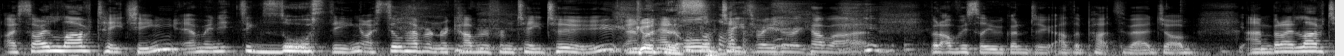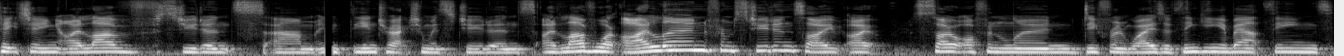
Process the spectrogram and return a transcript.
I so I love teaching. I mean, it's exhausting. I still haven't recovered from T two, and I had all of T three to recover. But obviously, we've got to do other parts of our job. Um, but I love teaching. I love students. Um, the interaction with students. I love what I learn from students. I, I so often learn different ways of thinking about things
